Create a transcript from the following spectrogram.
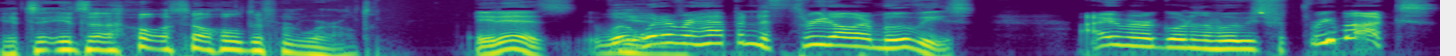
It's, a- it's a whole, it's a whole different world. It is. Wh- Yeah. Whatever happened to three dollar movies? I remember going to the movies for three bucks.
